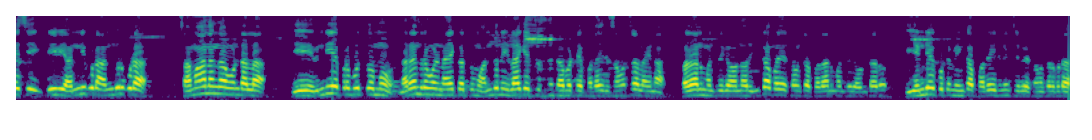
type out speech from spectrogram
ఏసీ టీవీ అన్ని కూడా అందరూ కూడా సమానంగా ఉండాలా. ఈ ఎన్డీఏ ప్రభుత్వము నరేంద్ర మోడీ నాయకత్వం అందరిని ఇలాగే చూస్తుంది కాబట్టి పదహైదు సంవత్సరాలు ఆయన ప్రధానమంత్రిగా ఉన్నారు. ఇంకా పదిహేను సంవత్సరాలు ప్రధానమంత్రిగా ఉంటారు. ఈ ఎన్డీఏ కుటుంబం ఇంకా పదహైదు నుంచి ఇరవై సంవత్సరాలు కూడా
